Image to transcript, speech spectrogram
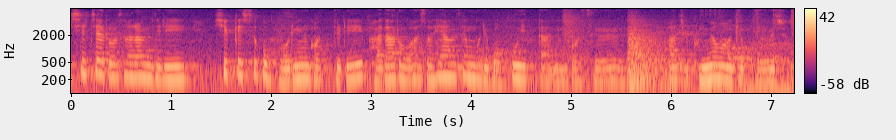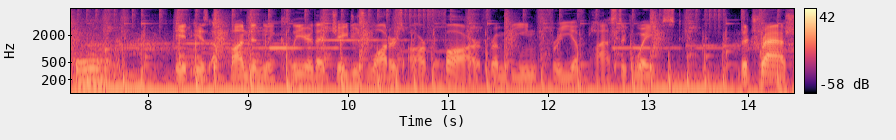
실제로 사람들이 쉽게 쓰고 버린 것들이 바다로 와서 해양 생물이 먹고 있다는 것을 아주 극명하게 보여주고 It is abundantly clear that Jeju's waters are far from being free of plastic waste. The trash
